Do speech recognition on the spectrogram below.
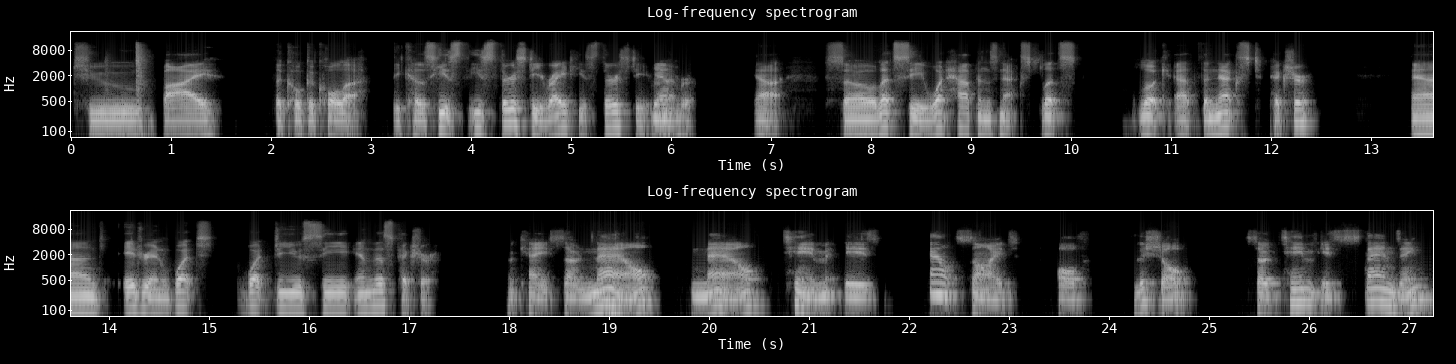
to buy the Coca-Cola because he's he's thirsty, right? He's thirsty, yeah. remember? Yeah. So let's see what happens next. Let's look at the next picture. And Adrian, what what do you see in this picture? Okay, so now now Tim is outside of the shop. So Tim is standing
